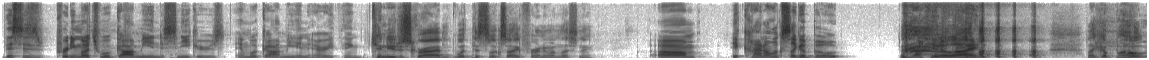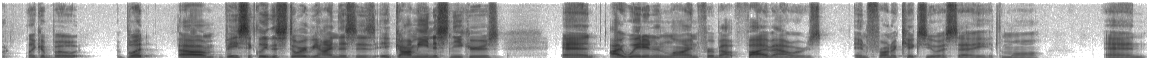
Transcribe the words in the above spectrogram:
this is pretty much what got me into sneakers and what got me into everything. Can you describe what this looks like for anyone listening? Um, it kind of looks like a boat. I'm not gonna lie. Like a boat. like a boat. But um, basically, the story behind this is it got me into sneakers, and I waited in line for about five hours in front of Kicks USA at the mall, and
